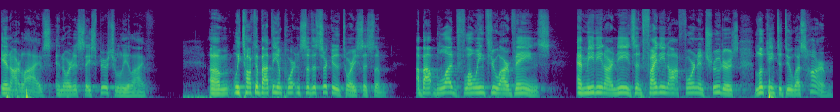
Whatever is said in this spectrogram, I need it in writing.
in our lives in order to stay spiritually alive. Um, we talked about the importance of the circulatory system, about blood flowing through our veins and meeting our needs and fighting off foreign intruders looking to do us harm.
